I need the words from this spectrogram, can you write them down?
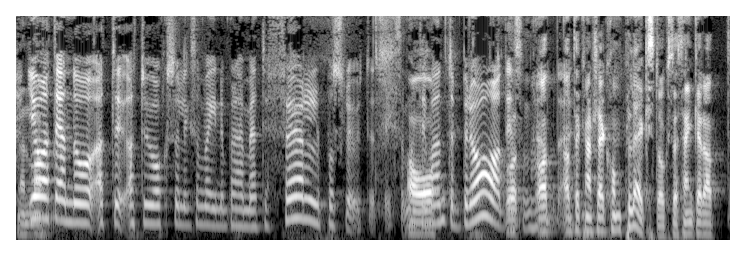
men Ja, man- att, ändå, att, du, att du också liksom var inne på det här med att det föll på slutet. Liksom. Ja. Att det var inte bra det Och- som hände. Att, att det kanske är komplext också. Jag tänker att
